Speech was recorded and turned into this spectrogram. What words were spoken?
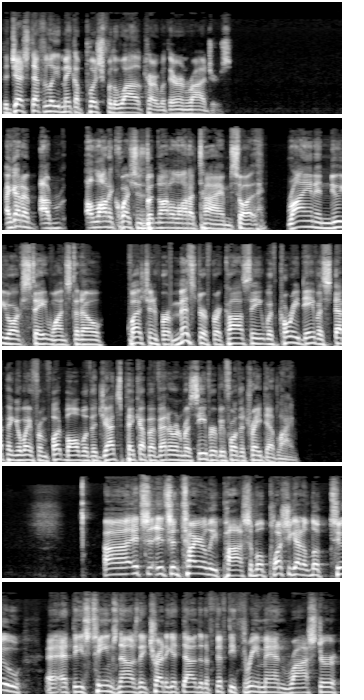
the Jets definitely make a push for the wild card with Aaron Rodgers. I got a, a, a lot of questions, but not a lot of time. So uh, Ryan in New York State wants to know Question for Mr. Fracassi. With Corey Davis stepping away from football, will the Jets pick up a veteran receiver before the trade deadline? Uh, it's it's entirely possible. Plus, you got to look too at these teams now as they try to get down to the 53 man roster.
